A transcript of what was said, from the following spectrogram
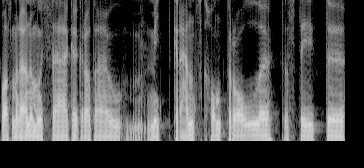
Was man auch noch muss sagen, gerade auch mit Grenzkontrollen, dass dort äh,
